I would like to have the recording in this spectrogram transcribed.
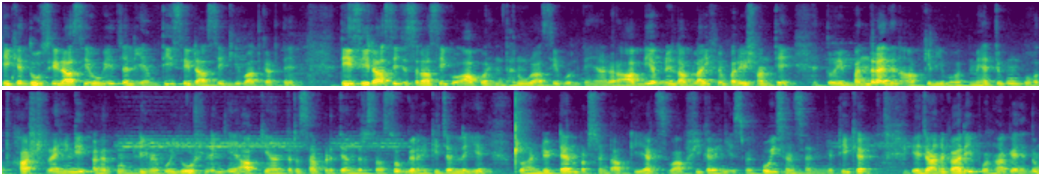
ठीक है, दूसरी राशि होगी चलिए हम तीसरी राशि की बात करते हैं। तीसरी राशि जिस राशि को आप और हम धनु राशि बोलते हैं, अगर आप भी अपने लव लाइफ में परेशान थे तो ये पंद्रह दिन आपके लिए बहुत महत्वपूर्ण, बहुत खास रहेंगे। अगर कुंडली में कोई दोष नहीं है, आपकी अंतरसा प्रत्यंतरसा शुभ ग्रह की चल रही है तो हंड्रेड टेन परसेंट आपकी एक्स वापसी करेंगे, इसमें कोई संशय नहीं है, ठीक है? ये जानकारी पुनः कह दूँ,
